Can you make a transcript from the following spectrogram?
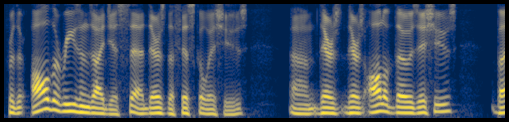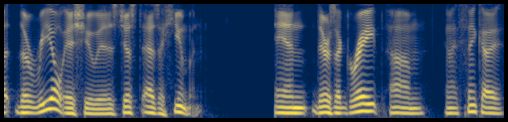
for the, all the reasons I just said, there's the fiscal issues, um, there's there's all of those issues, but the real issue is just as a human. And there's a great, um, and I think I,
